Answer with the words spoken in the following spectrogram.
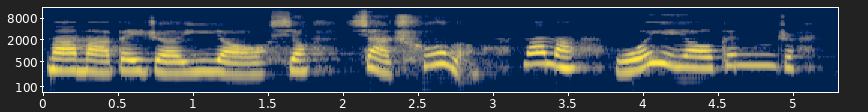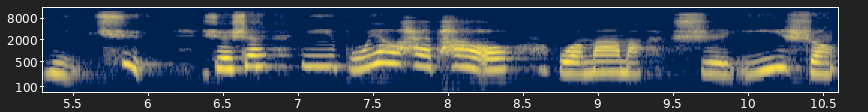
妈妈背着医药箱下车了，妈妈，我也要跟着你去。雪山，你不要害怕哦，我妈妈是医生，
